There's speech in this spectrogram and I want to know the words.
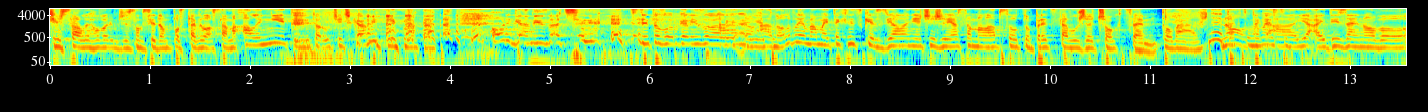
Tiež sa ale hovorím, že som si dom postavila sama, ale nie týmito ručičkami. Organizačne. Ste to zorganizovali? Áno, je to... áno, lebo ja mám aj technické vzdelanie, čiže ja som mala absolútnu predstavu, že čo chcem. To vážne? No, Tak tak a ja aj dizajnovo, uh,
